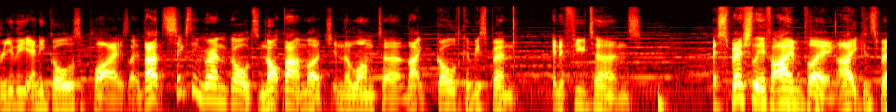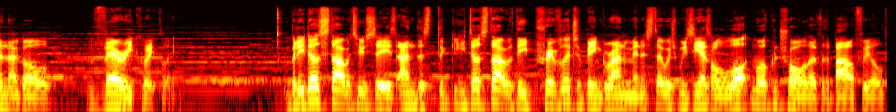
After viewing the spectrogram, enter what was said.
really any gold supplies. Like that 16 grand gold's not that much in the long term. That gold could be spent in a few turns. Especially if I'm playing, I can spend that gold very quickly. But he does start with two Cs, and the, he does start with the privilege of being Grand Minister, which means he has a lot more control over the battlefield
